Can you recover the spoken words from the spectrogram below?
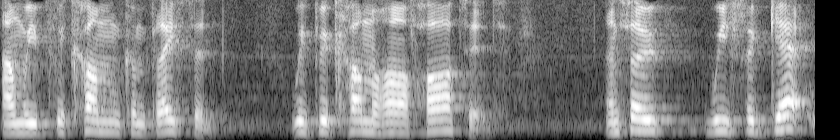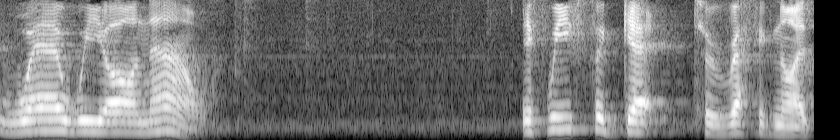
and we become complacent. We become half hearted. And so we forget where we are now. If we forget to recognize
